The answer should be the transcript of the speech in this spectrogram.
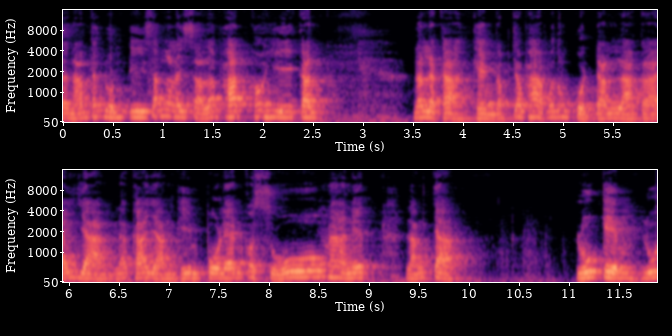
สนามทั้งดนตรีทั้งอะไรสารพัดเขาเฮกันนั่นแหละค่ะ แข่งกับเจ้าภาพก็ต้องกดดันหลากหลายอย่างนะคะ อย่างทีมโปแลนด์ก็สูงหน้าเน็ตหลังจาก รู้เกม รู้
